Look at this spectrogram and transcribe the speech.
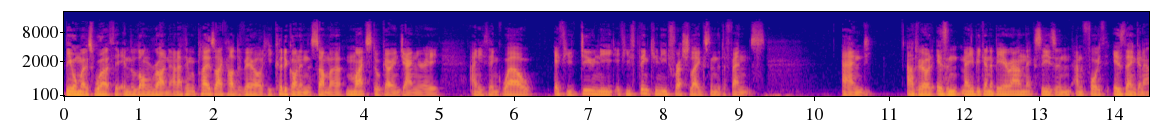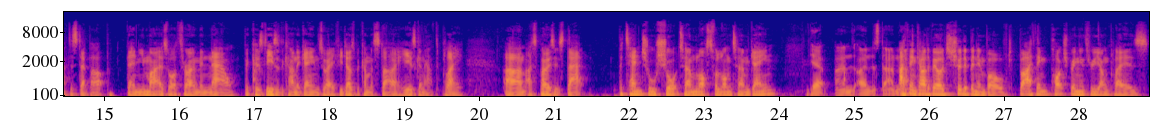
be almost worth it in the long run. And I think with players like Alderweireld, he could have gone in the summer, might still go in January. And you think, well, if you do need, if you think you need fresh legs in the defence, and Alderweireld isn't maybe going to be around next season, and Foyth is then going to have to step up, then you might as well throw him in now because these are the kind of games where if he does become a starter, he is going to have to play. Um, I suppose it's that potential short term loss for long term gain. Yeah, I, I understand that. I think Alderweireld should have been involved, but I think Poch bringing through young players,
